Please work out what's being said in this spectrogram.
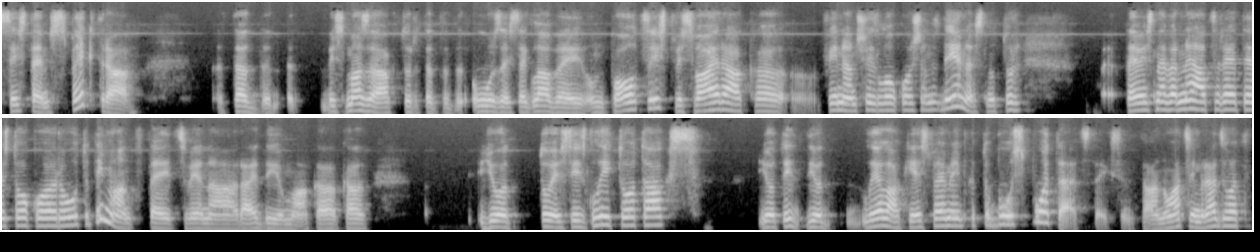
sistēmas spektrā, tad vismazāk tur ugunsdzēsēji glābēji un policisti, visvairāk uh, finanšu izlūkošanas dienas. Nu, tur tev es nevaru neatcerēties to, ko Rūta Dimanta teica vienā raidījumā, ka, ka jo tu esi izglītotāks, jo, ti, jo lielāka iespējamība, ka tu būsi potēts. Teiksim, tā. no acīm redzot,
